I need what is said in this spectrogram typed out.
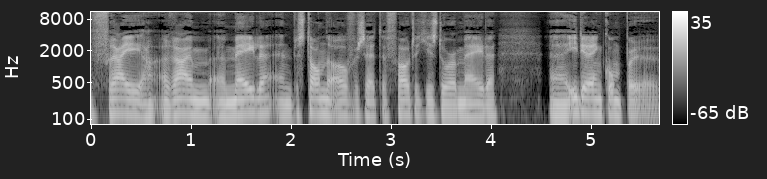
vrij ruim mailen en bestanden overzetten, fotootjes doormailen. Iedereen kon per,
